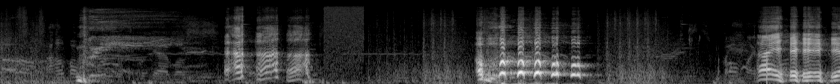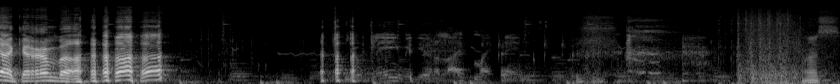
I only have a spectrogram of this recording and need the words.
I hope I'm okay, I was. Oh, Oh Ay, yeah, caramba. nice.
